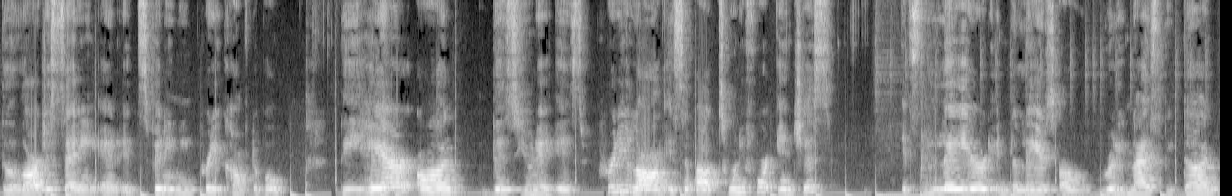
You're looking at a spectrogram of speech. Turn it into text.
the largest setting and it's fitting me pretty comfortable. The hair on this unit is pretty long. It's about 24 inches. It's layered and the layers are really nicely done.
